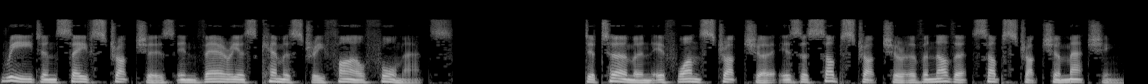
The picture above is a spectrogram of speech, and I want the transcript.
Read and save structures in various chemistry file formats Determine if one structure is a substructure of another substructure matching.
